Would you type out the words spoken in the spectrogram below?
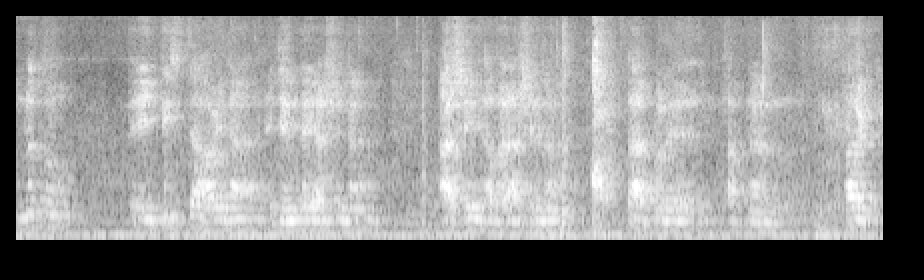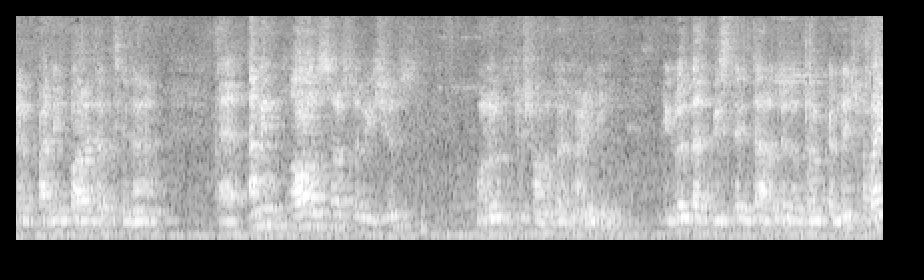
আমরা তো এই তিস্তা হয় না, এজেন্ডায় আসে না। আসে, আবার আসে না। তারপরে আপনার পানি পাওয়া যাচ্ছে না। আমি অল সোর্স অফ ইস্যুস কোনো কিছু সমাধান হয়নি। এগুলো তার বিস্তারিত আলোচনার দরকার নেই। সবাই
